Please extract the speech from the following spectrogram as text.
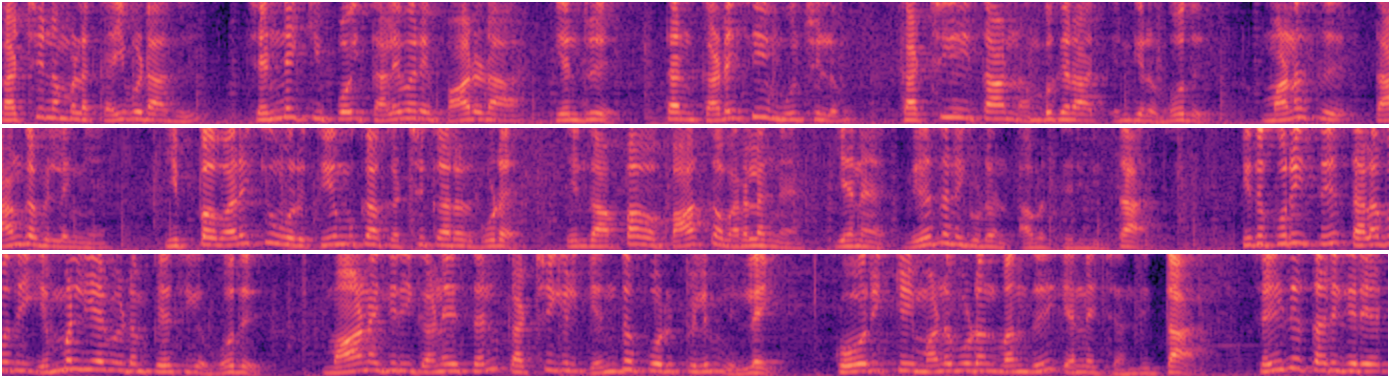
கட்சி நம்மளை கைவிடாது. சென்னைக்கு போய் தலைவரை பாருடா என்று தன் கடைசி மூச்சிலும் கட்சியை தான் நம்புகிறார் என்கிற போது மனசு தாங்கவில்லைங்க. இப்போ வரைக்கும் ஒரு திமுக கட்சிக்காரர் கூட எங்கள் அப்பாவை பார்க்க வரலங்க என வேதனையுடன் அவர் தெரிவித்தார். இது குறித்து தளபதி எம்எல்ஏவிடம் பேசிய போது மானகிரி கணேசன் கட்சியில் எந்த பொறுப்பிலும் இல்லை. கோரிக்கை மனுவுடன் வந்து என்னை சந்தித்தார். செய்து தருகிறேன்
